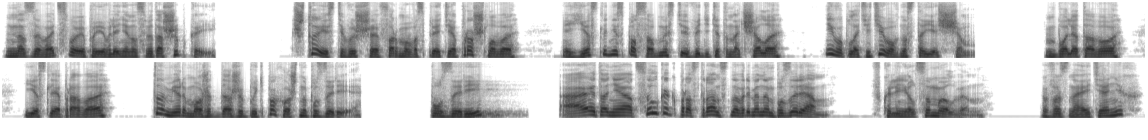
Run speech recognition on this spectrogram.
называть свое появление на свет ошибкой. Что есть высшая форма восприятия прошлого, если не способность увидеть это начало и воплотить его в настоящем? Более того, если я права, то мир может даже быть похож на пузыри. Пузыри? А это не отсылка к пространственно-временным пузырям, вклинился Мелвин. Вы знаете о них?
